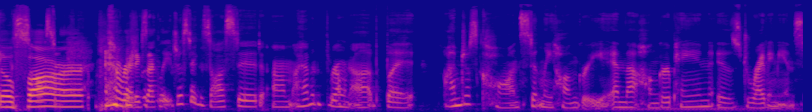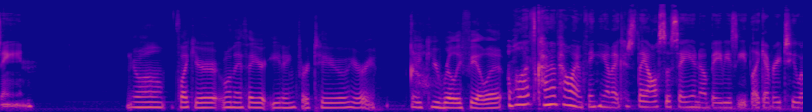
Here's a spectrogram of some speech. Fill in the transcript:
so exhausted. far right, exactly. Just exhausted. Um, I haven't thrown up, but I'm just constantly hungry, and that hunger pain is driving me insane. well it's like you're when they say you're eating for two you're like you really feel it Well, that's kind of how I'm thinking of it because they also say, you know, babies eat like every two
